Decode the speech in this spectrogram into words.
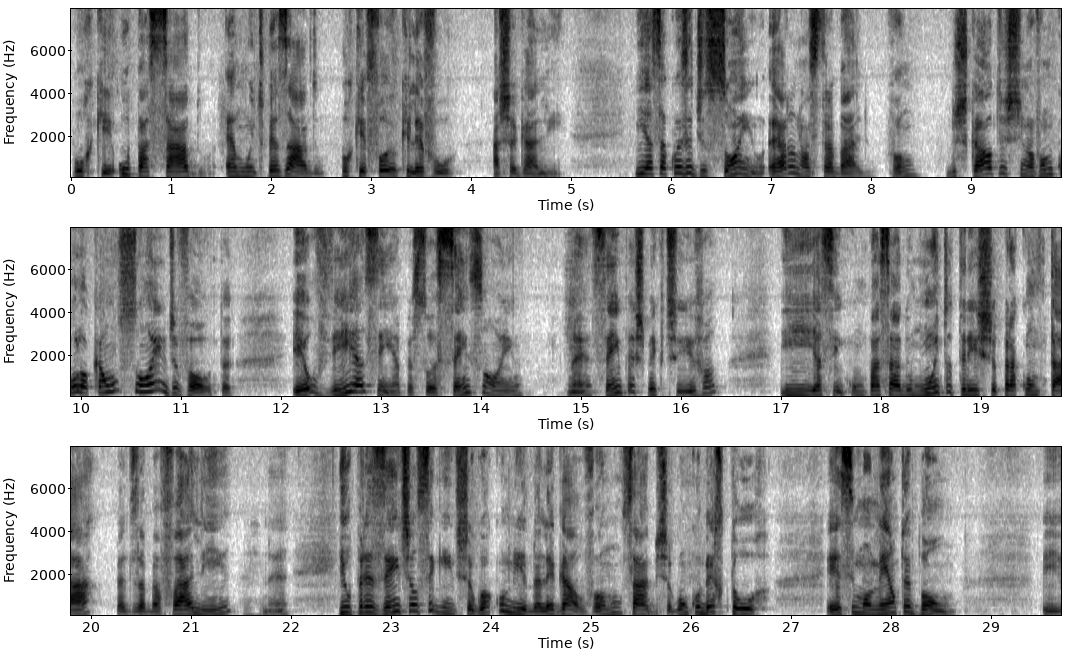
porque o passado é muito pesado, porque foi o que levou a chegar ali. E essa coisa de sonho era o nosso trabalho. Vamos buscar autoestima, vamos colocar um sonho de volta. Eu vi assim a pessoa sem sonho, né, sem perspectiva e assim com um passado muito triste para contar, para desabafar ali, uhum. né? E o presente é o seguinte: chegou a comida, legal, vamos, sabe? Chegou um cobertor. Esse momento é bom. E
